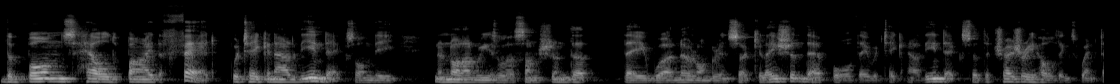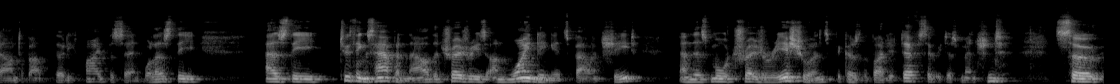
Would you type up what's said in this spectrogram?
the bonds held by the Fed were taken out of the index on the you know, not unreasonable assumption that they were no longer in circulation, therefore they were taken out of the index. So the treasury holdings went down to about 35%. Well, as the as the two things happen now, the treasury is unwinding its balance sheet, and there's more treasury issuance because of the budget deficit we just mentioned. So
